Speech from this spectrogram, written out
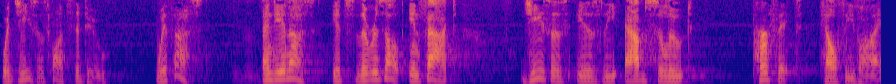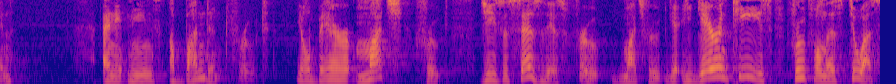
what Jesus wants to do with us and in us. It's the result. In fact, Jesus is the absolute, perfect, healthy vine, and it means abundant fruit. You'll bear much fruit. Jesus says this fruit, much fruit. He guarantees fruitfulness to us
